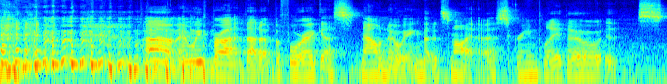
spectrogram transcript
um, and we've brought that up before, I guess. Now knowing that it's not a screenplay, though, it's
